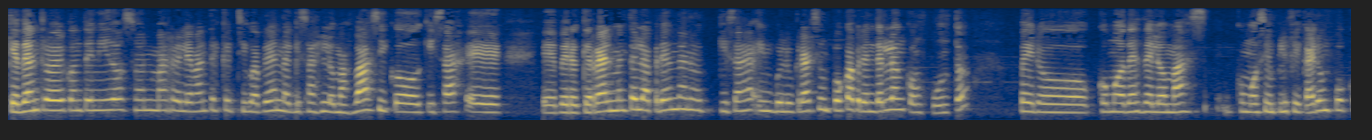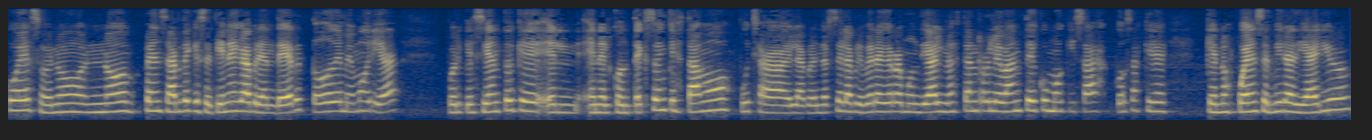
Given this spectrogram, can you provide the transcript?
que, dentro del contenido son más relevantes que el chico aprenda, quizás lo más básico, quizás, pero que realmente lo aprendan o quizás involucrarse un poco, aprenderlo en conjunto pero como desde lo más, como simplificar un poco eso, no, no pensar de que se tiene que aprender todo de memoria, porque siento que en, en el contexto en que estamos, pucha, el aprenderse la Primera Guerra Mundial no es tan relevante como quizás cosas que, que nos pueden servir a diario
